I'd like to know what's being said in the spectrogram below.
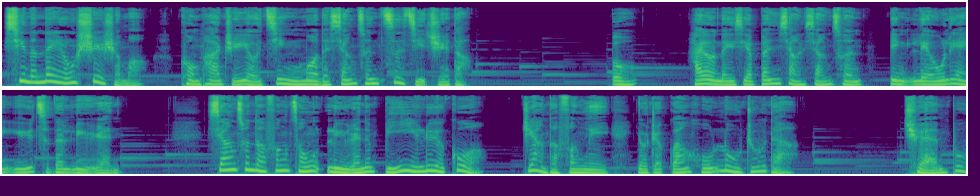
信的内容是什么？恐怕只有静默的乡村自己知道。不，还有那些奔向乡村并留恋于此的旅人。乡村的风从旅人的鼻翼掠过，这样的风里有着关乎露珠的全部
